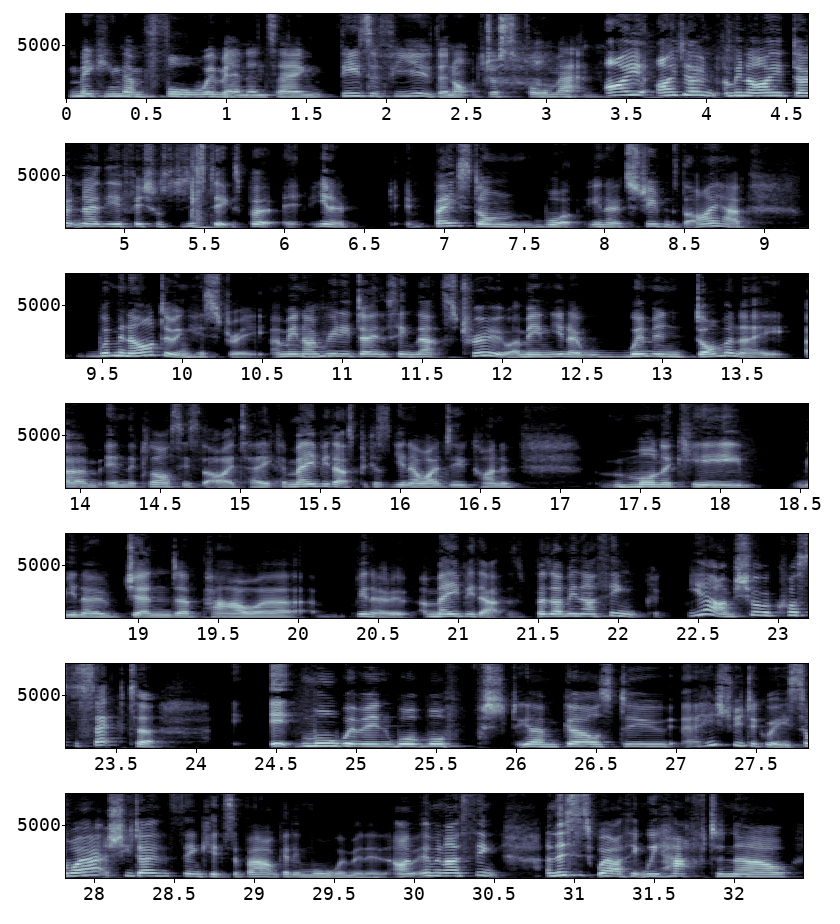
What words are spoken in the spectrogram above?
making them for women and saying these are for you they're not just for men i i don't i mean i don't know the official statistics but you know based on what you know students that i have women are doing history. I mean mm-hmm. i really don't think that's true. I mean you know women dominate um, in the classes that i take and maybe that's because you know i do kind of monarchy you know gender power you know maybe that but i mean i think yeah i'm sure across the sector it more women more more um, girls do history degrees so i actually don't think it's about getting more women in. I mean i think and this is where i think we have to now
